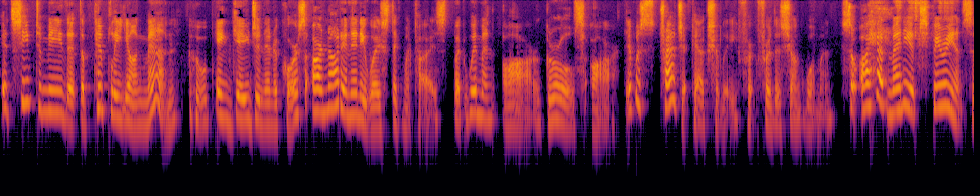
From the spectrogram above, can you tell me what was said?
It seemed to me that the pimply young men who engage in intercourse are not in any way stigmatized, but women are, girls are. It was tragic, actually, for, for this young woman. So I had many experiences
